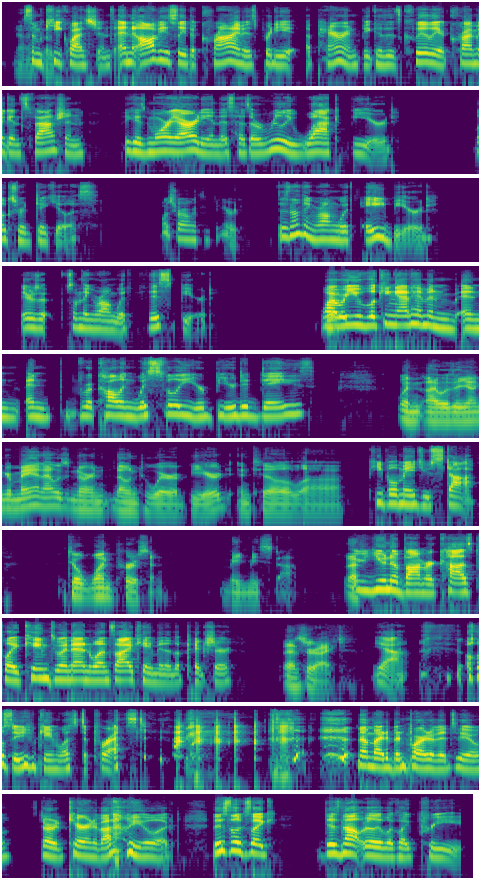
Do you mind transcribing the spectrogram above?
yeah Some key questions. And obviously, the crime is pretty apparent because it's clearly a crime against fashion because Moriarty in this has a really whack beard. Looks ridiculous. What's wrong with the beard? There's nothing wrong with a beard there's a, something wrong with this beard. Why what? were you looking at him and and and recalling wistfully your bearded days? When I was a younger man, I was known known to wear a beard until uh, people made you stop. Until one person made me stop. Your Unabomber cosplay came to an end once I came into the picture. That's right. Yeah. also, you became less depressed. that might have been part of it too started caring about how you looked. This looks like does not really look like pre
